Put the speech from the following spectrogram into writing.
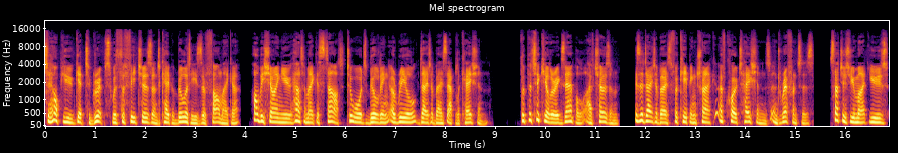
To help you get to grips with the features and capabilities of FileMaker, I'll be showing you how to make a start towards building a real database application. The particular example I've chosen is a database for keeping track of quotations and references such as you might use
